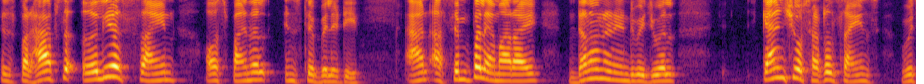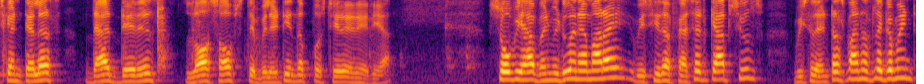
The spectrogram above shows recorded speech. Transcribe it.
is perhaps the earliest sign of spinal instability. And a simple MRI done on an individual can show subtle signs which can tell us that there is loss of stability in the posterior area. So we have, when we do an MRI, we see the facet capsules, we see the interspinous ligament,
